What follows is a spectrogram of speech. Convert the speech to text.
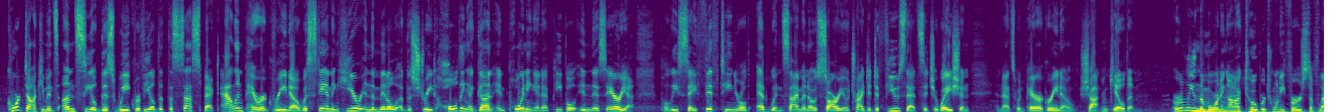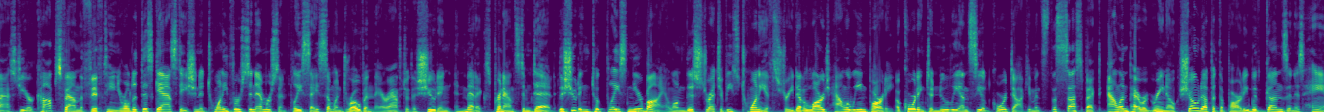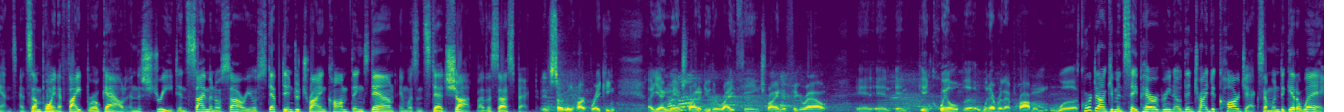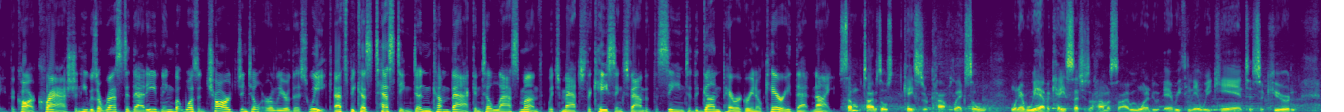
Court documents unsealed this week revealed that the suspect, Alan Peregrino, was standing here in the middle of the street holding a gun and pointing it at people in this area. Police say 15 year old Edwin Simon Osorio tried to defuse that situation, and that's when Peregrino shot and killed him. Early in the morning on October 21st of last year, cops found the 15 year old at this gas station at 21st and Emerson. Police say someone drove in there after the shooting and medics pronounced him dead. The shooting took place nearby along this stretch of East 20th Street at a large Halloween party. According to newly unsealed court documents, the suspect, Alan Peregrino, showed up at the party with guns in his hands. At some point, a fight broke out in the street and Simon Osorio stepped in to try and calm things down and was instead shot by the suspect It's certainly heartbreaking. A young man trying to do the right thing, trying to figure out and, and, and, and, quell the, whatever that problem was. Court documents say Peregrino then tried to carjack someone to get away. The car crashed and he was arrested that evening but wasn't charged until earlier this week. That's because testing didn't come back until last month, which matched the casings found at the scene to the gun Peregrino carried that night. Sometimes those cases are complex, so whenever we have a case such as a homicide, we want to do everything that we can to secure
